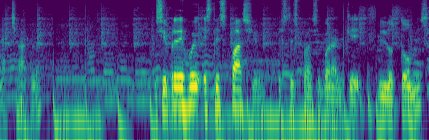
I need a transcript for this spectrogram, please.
la charla, siempre dejo este espacio, este espacio para que lo tomes,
